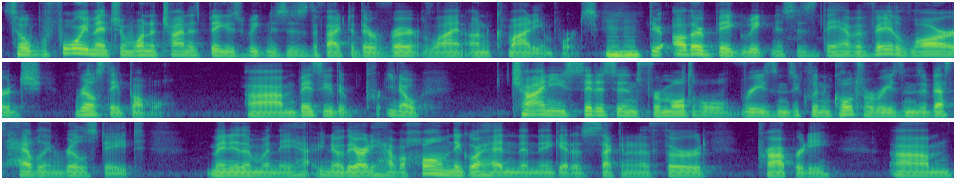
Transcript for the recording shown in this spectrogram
So before we mentioned one of China's biggest weaknesses is the fact that they're very reliant on commodity imports. Mm-hmm. The other big weakness is they have a very large real estate bubble. Um, basically, the you know Chinese citizens, for multiple reasons, including cultural reasons, invest heavily in real estate. Many of them, when they have, you know, they already have a home, they go ahead and then they get a second and a third property, um,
